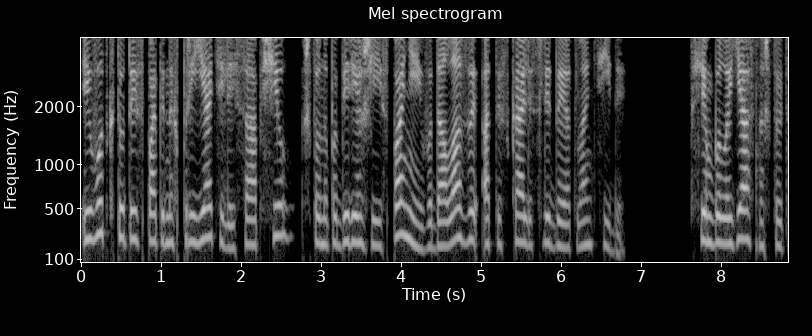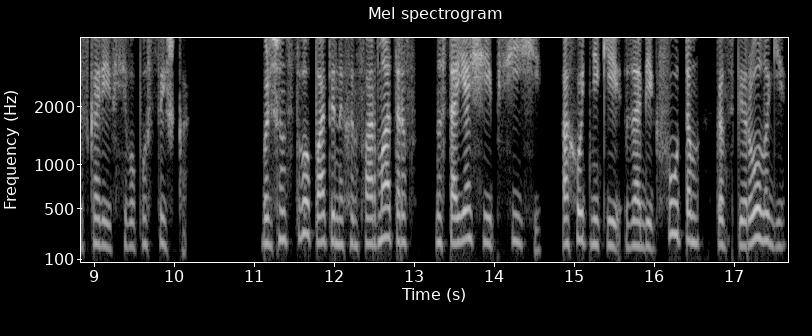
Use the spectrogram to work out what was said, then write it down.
И вот кто-то из папиных приятелей сообщил, что на побережье Испании водолазы отыскали следы Атлантиды. Всем было ясно, что это, скорее всего, пустышка. Большинство папиных информаторов — настоящие психи, охотники за Бигфутом, конспирологи.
